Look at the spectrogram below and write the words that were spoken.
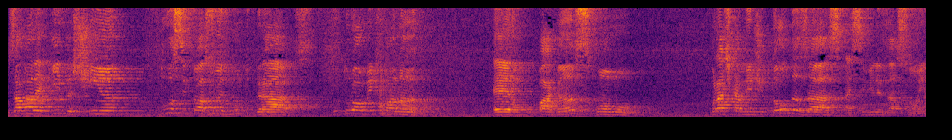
os amalequitas tinham duas situações muito graves, culturalmente falando. Eram pagãs, como praticamente todas as, as civilizações,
